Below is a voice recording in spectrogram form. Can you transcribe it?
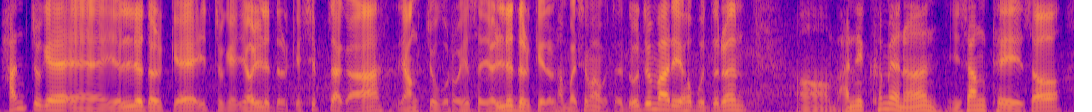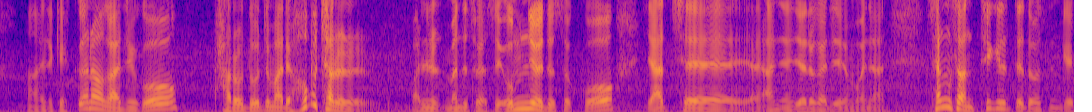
한쪽에 에, 18개, 이쪽에 18개 십자가 양쪽으로 해서 18개를 한번 심어봤어요. 노즈마리 허브들은 어, 많이 크면은 이 상태에서 어, 이렇게 끊어 가지고 바로 노즈마리 허브차를 만- 만들 수가 있어요. 음료에도 썼고 야채 아니 여러 가지 뭐냐 생선 튀길 때도 이게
